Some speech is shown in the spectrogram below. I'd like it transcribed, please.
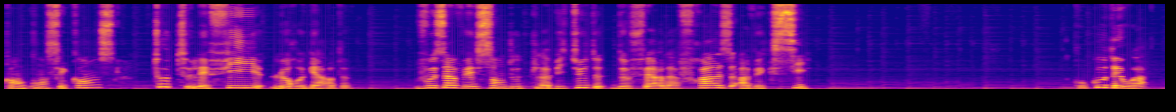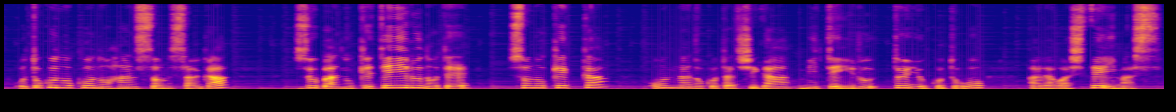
qu'en conséquence, toutes les filles le regardent. Vous avez sans doute l'habitude de faire la phrase avec si. ここでは男の子のハンサムさがずば抜けているので、その結果、女の子たちが見ているということを表しています。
